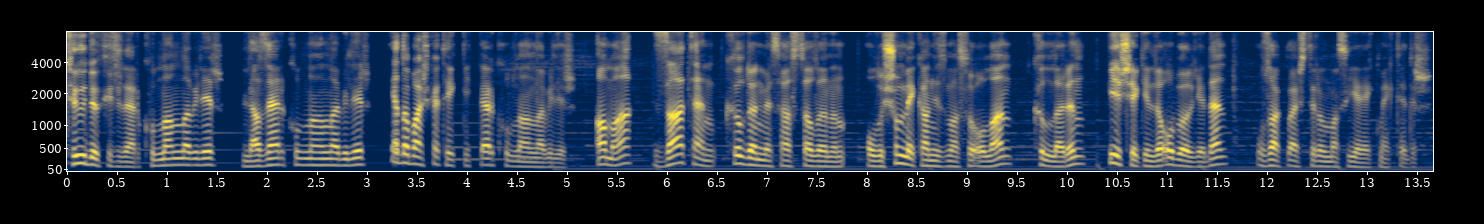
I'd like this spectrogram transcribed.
tüy dökücüler kullanılabilir, lazer kullanılabilir ya da başka teknikler kullanılabilir. Ama zaten kıl dönmesi hastalığının oluşum mekanizması olan kılların bir şekilde o bölgeden uzaklaştırılması gerekmektedir.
